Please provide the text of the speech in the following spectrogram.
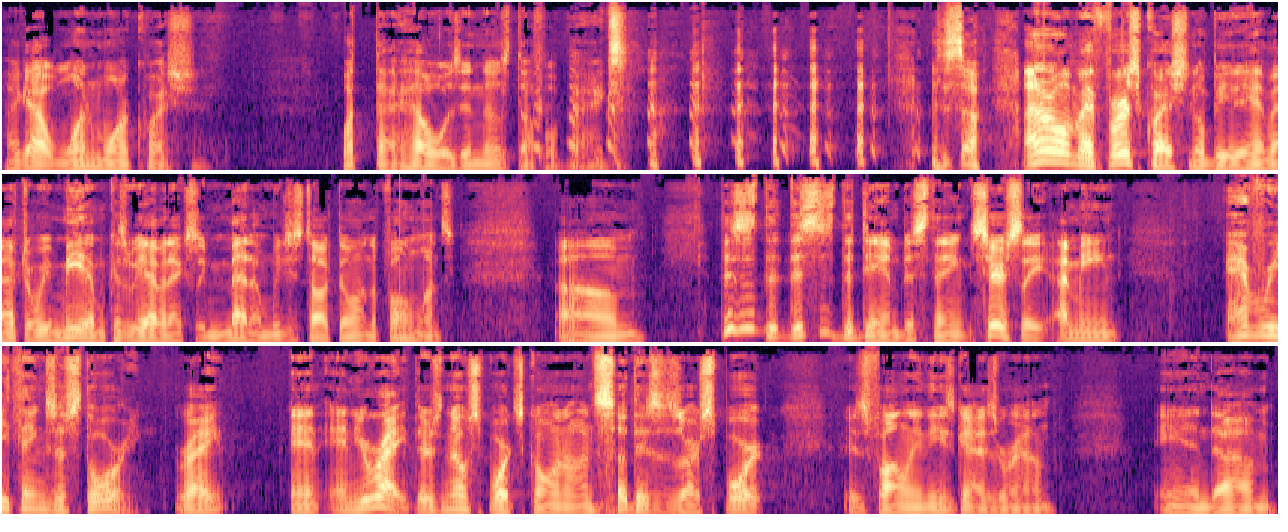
I got one more question. What the hell was in those duffel bags? so I don't know what my first question will be to him after we meet him because we haven't actually met him. We just talked to him on the phone once. Um, this is the this is the damnedest thing. Seriously, I mean, everything's a story, right? And and you're right. There's no sports going on, so this is our sport is following these guys around. And um,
